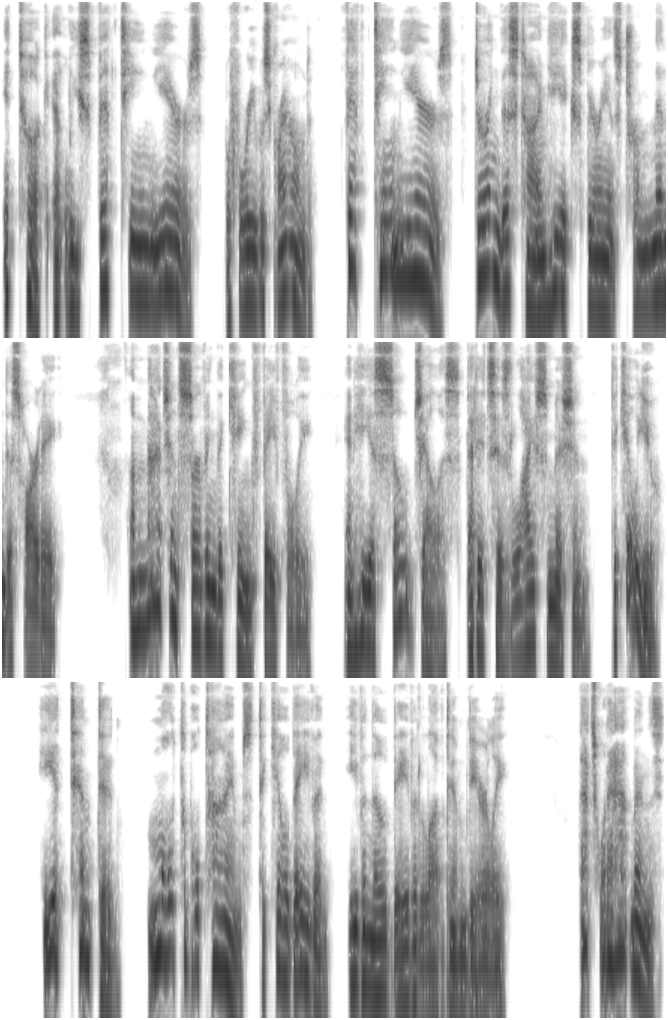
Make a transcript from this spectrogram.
it took at least 15 years before he was crowned? 15 years. During this time, he experienced tremendous heartache. Imagine serving the king faithfully, and he is so jealous that it's his life's mission to kill you. He attempted multiple times to kill David, even though David loved him dearly. That's what happens.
